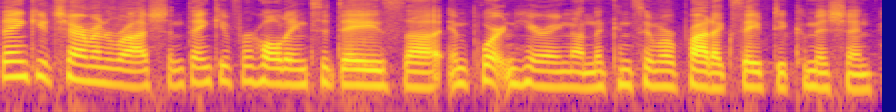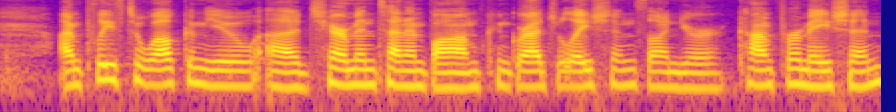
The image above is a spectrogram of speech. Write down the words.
Thank you, Chairman Rush, and thank you for holding today's uh, important hearing on the Consumer Product Safety Commission. I'm pleased to welcome you, uh, Chairman Tenenbaum. Congratulations on your confirmation.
